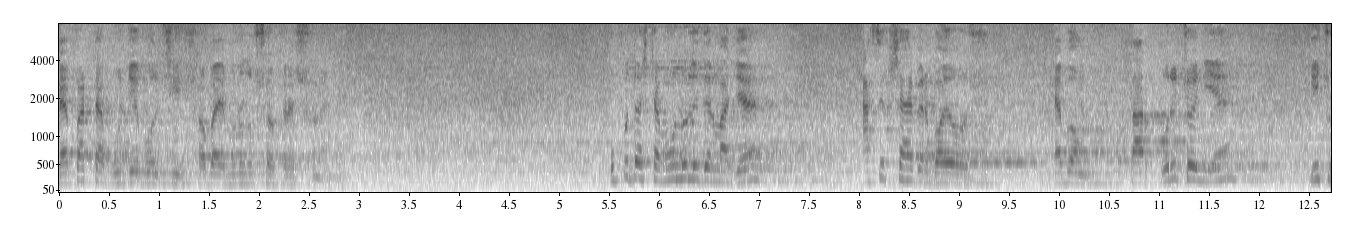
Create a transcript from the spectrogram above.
ব্যাপারটা বুঝিয়ে বলছি সবাই মনোযোগ সহকারে শোনেন। উপদেষ্টা মণ্ডলীদের মাঝে আসিফ সাহেবের বয়স এবং তার পরিচয় নিয়ে কিছু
